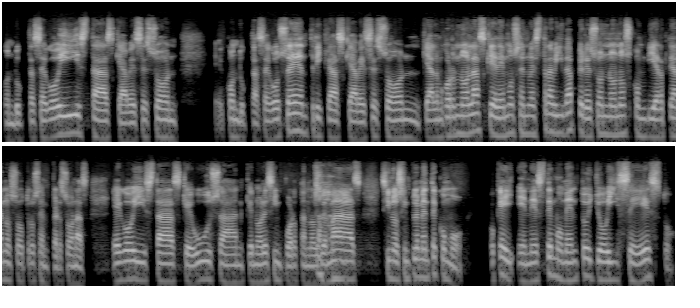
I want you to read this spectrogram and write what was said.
conductas egoístas, que a veces son eh, conductas egocéntricas, que a veces son, que a lo mejor no las queremos en nuestra vida, pero eso no nos convierte a nosotros en personas egoístas, que usan, que no les importan los Ajá. demás, sino simplemente como, ok, en este momento yo hice esto,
